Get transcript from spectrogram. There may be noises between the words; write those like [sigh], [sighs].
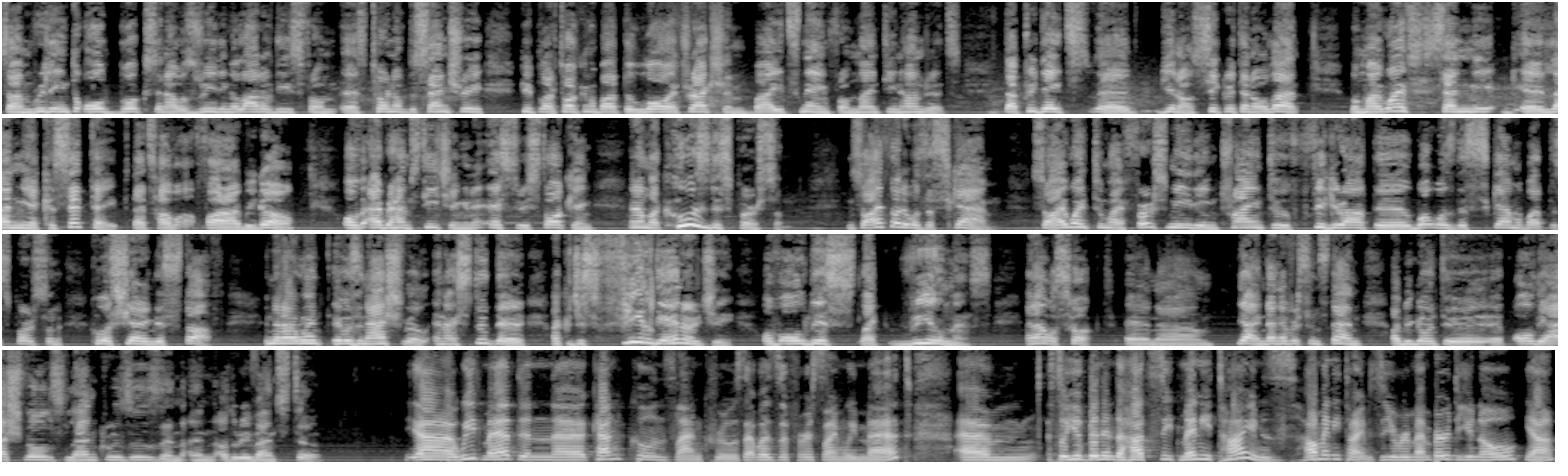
So I'm really into old books, and I was reading a lot of these from uh, turn of the century. People are talking about the law of attraction by its name from 1900s. That predates, uh, you know, secret and all that. But my wife sent me, uh, lent me a cassette tape. That's how far we go, of Abraham's teaching, and Esther is talking, and I'm like, who is this person? And so I thought it was a scam. So I went to my first meeting trying to figure out the what was the scam about this person who was sharing this stuff. And then I went, it was in Asheville, and I stood there. I could just feel the energy of all this like realness. And I was hooked. And um, yeah, and then ever since then, I've been going to uh, all the Asheville's, land cruises, and, and other events too. Yeah, we've met in uh, Cancun's land cruise. That was the first time we met. Um, so you've been in the hot seat many times. How many times? Do you remember? Do you know? Yeah.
